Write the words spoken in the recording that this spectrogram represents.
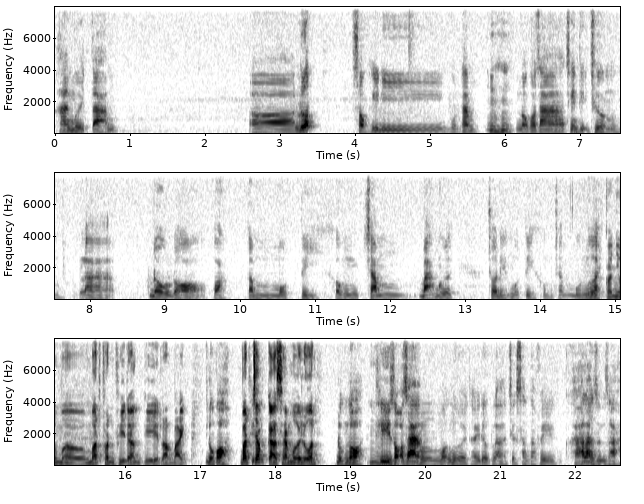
218 ờ, lướt sau khi đi một năm. Hừ. nó có giá trên thị trường là đâu đó khoảng tầm 1 tỷ 030 cho đến 1 tỷ 040 coi như mà mất phần phí đăng ký lăn bánh đúng rồi bất Thì- chấp cả xe mới luôn Đúng rồi, Ừ. thì rõ ràng mọi người thấy được là chiếc Santa Fe khá là dự giá.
